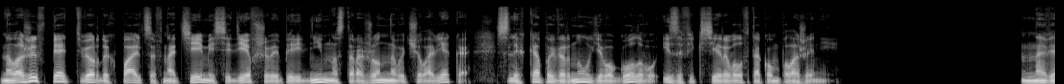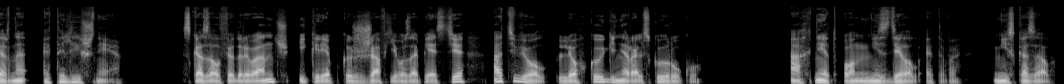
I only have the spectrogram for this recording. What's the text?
Наложив пять твердых пальцев на теме сидевшего перед ним настороженного человека, слегка повернул его голову и зафиксировал в таком положении. «Наверное, это лишнее», — сказал Федор Иванович и, крепко сжав его запястье, отвел легкую генеральскую руку. Ах, нет, он не сделал этого. Не сказал.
